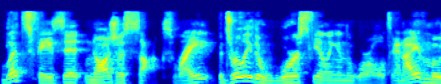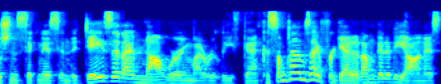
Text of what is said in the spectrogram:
let's face it, nausea sucks, right? It's really the worst feeling in the world. And I have motion sickness in the days that I'm not wearing my relief band, because sometimes I forget it. I'm going to be honest.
